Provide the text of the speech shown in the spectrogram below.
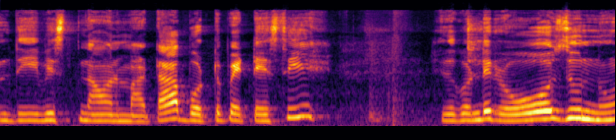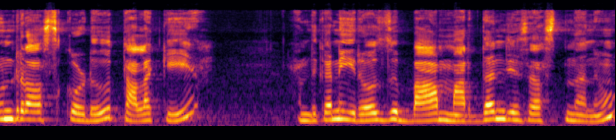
దీవిస్తున్నాం అనమాట బొట్టు పెట్టేసి ఇదిగోండి రోజు నూనె రాసుకోడు తలకి. అందుకని ఈరోజు బాగా మర్దం చేసేస్తున్నాను.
